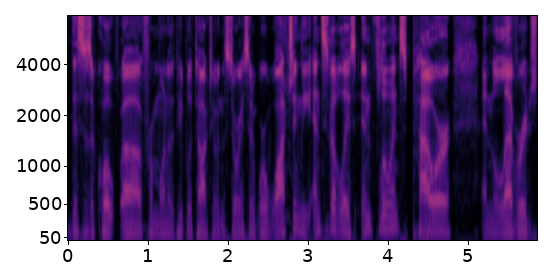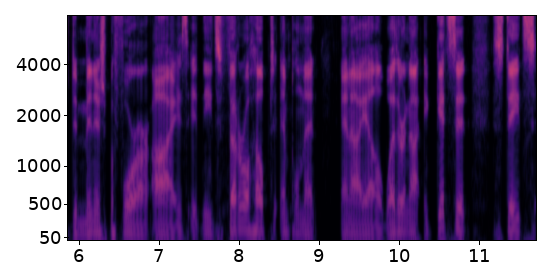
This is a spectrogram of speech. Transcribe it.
this is a quote uh, from one of the people who talked to in the story. He said, We're watching the NCAA's influence, power, and leverage diminish before our eyes. It needs federal help to implement NIL. Whether or not it gets it, states'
